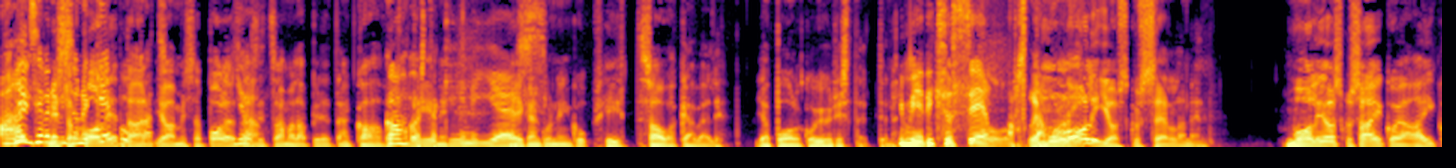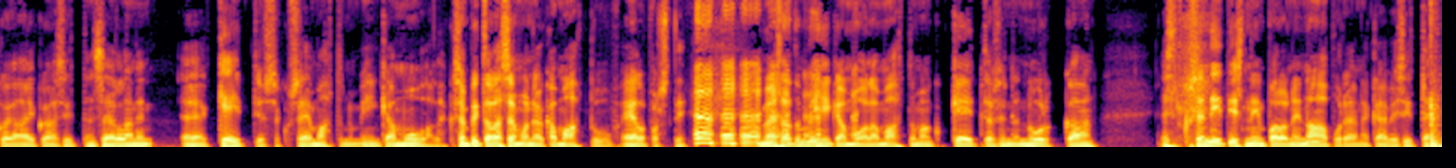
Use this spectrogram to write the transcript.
Ai, se missä poljetaan, kepukat. joo, missä poljetaan Joo. sitten samalla pidetään kahvoista, Kahvoista kiinni, yes. Eikä kuin, niin kuin hiiht, sauvakävely ja polku yhdistettynä. Mietitkö sä sellaista Ja mulla vai? oli joskus sellainen. Mulla oli joskus aikoja, aikoja, aikoja sitten sellainen äh, keittiössä, kun se ei mahtunut mihinkään muualle. Sen pitää olla semmoinen, joka mahtuu helposti. Mä en saatu mihinkään muualle mahtumaan kuin keittiö sinne nurkkaan. Ja sitten kun se nitis niin paljon, niin naapureina kävi sitten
